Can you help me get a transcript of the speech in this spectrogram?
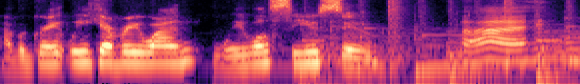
Have a great week, everyone. We will see you soon. Bye.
